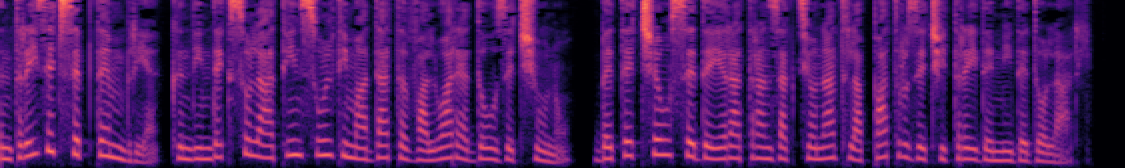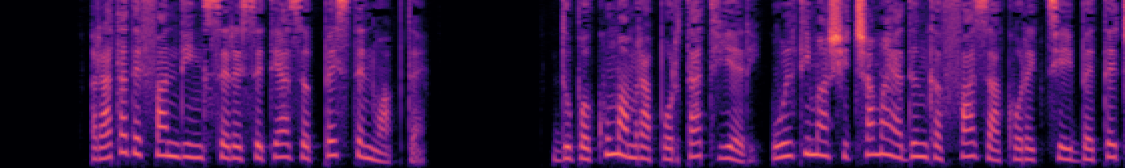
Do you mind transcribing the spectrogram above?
În 30 septembrie, când indexul a atins ultima dată valoarea 21, BTC-USD era tranzacționat la 43.000 de dolari. Rata de funding se resetează peste noapte. După cum am raportat ieri, ultima și cea mai adâncă fază a corecției BTC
